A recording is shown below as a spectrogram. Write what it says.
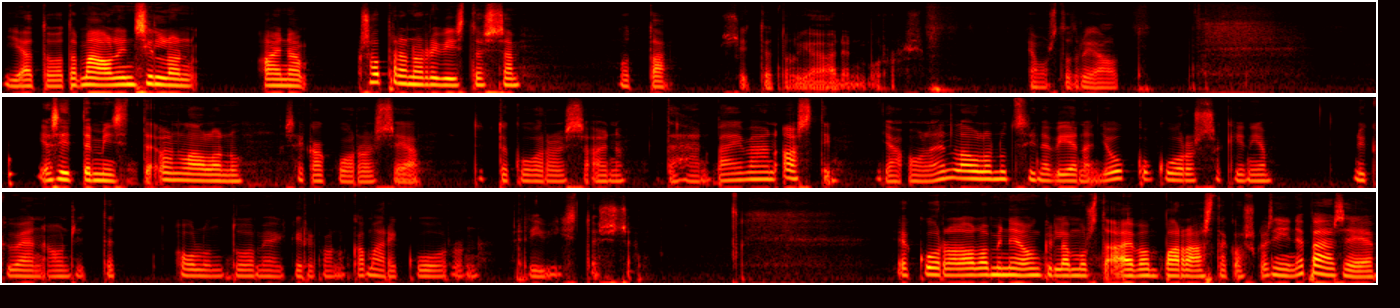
Ja tuota, mä olin silloin aina sopranorivistössä, mutta sitten tuli äiden murros. Ja musta tuli alto. Ja sitten sitten on laulanut sekakuoroissa ja tyttökuoroissa aina tähän päivään asti. Ja olen laulanut siinä Vienan joukkokuorossakin ja nykyään on sitten Oulun tuomiokirkon kamarikuoron rivistössä. Ja kuorolaulaminen on kyllä musta aivan parasta, koska siinä pääsee,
